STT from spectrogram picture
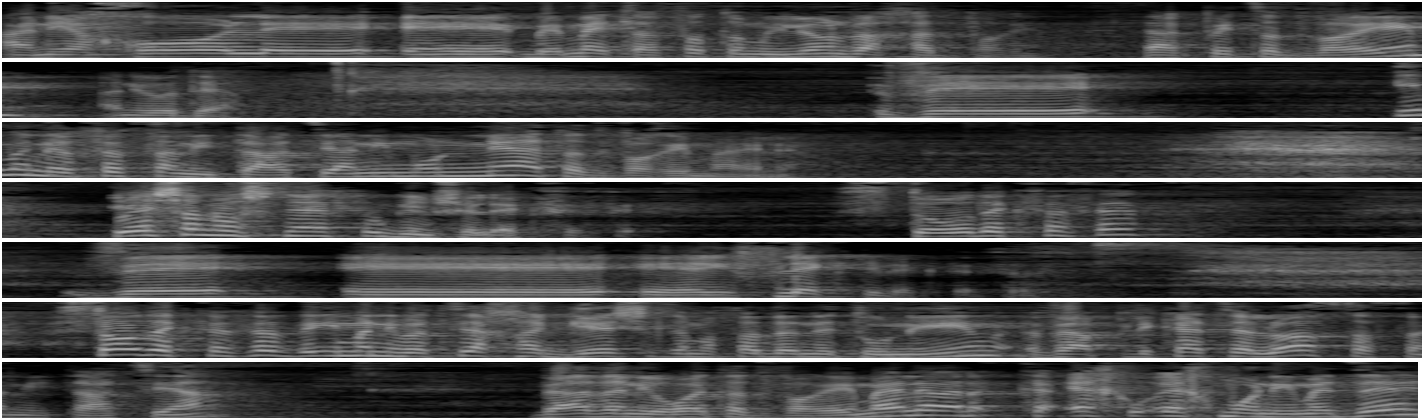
אני יכול אה, אה, באמת לעשות לו מיליון ואחת דברים. להקפיץ לו דברים, אני יודע. ואם אני עושה סניטציה, אני מונע את הדברים האלה. יש לנו שני סוגים של XSS, stored XSS ו-reflective XSS. stored XSS זה אם אני מצליח לגשת למסד הנתונים והאפליקציה לא עשתה סניטציה, ואז אני רואה את הדברים האלה, איך, איך מונים את זה?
